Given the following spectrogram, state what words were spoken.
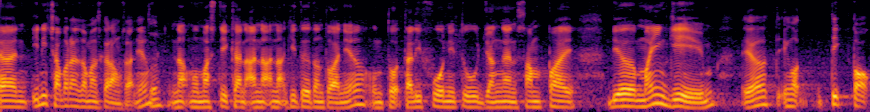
dan ini cabaran zaman sekarang Ustaz ya. Nak memastikan anak-anak kita tuan-tuan ya untuk telefon itu jangan sampai dia main game ya, tengok TikTok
